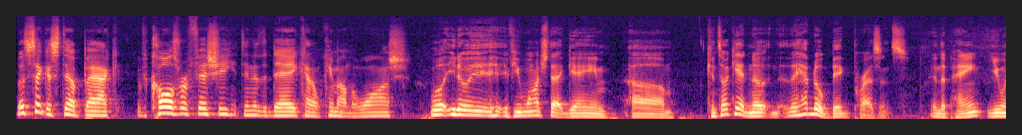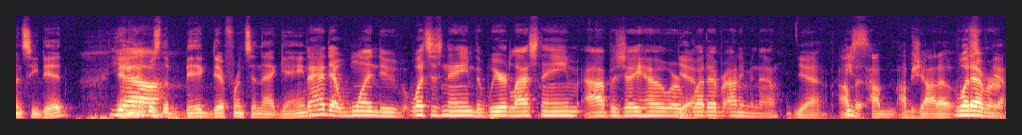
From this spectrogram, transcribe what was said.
Let's take a step back. If calls were fishy at the end of the day, kind of came out in the wash. Well, you know, if you watch that game, um, Kentucky had no, they have no big presence in the paint. UNC did. And Yeah. that was the big difference in that game. They had that one dude. What's his name? The weird last name, Abajeho or Yeah. whatever. I don't even know. yeah. Ab- Ab- Abjado. Whatever, Yeah.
